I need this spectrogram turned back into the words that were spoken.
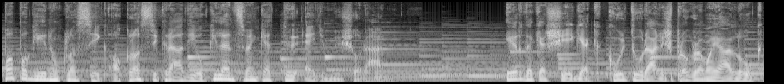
Papagéno Klasszik a Klasszik Rádió 92 egy műsorán. Érdekességek, kulturális programajánlók,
